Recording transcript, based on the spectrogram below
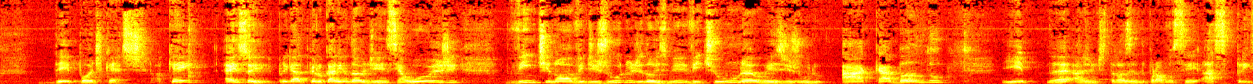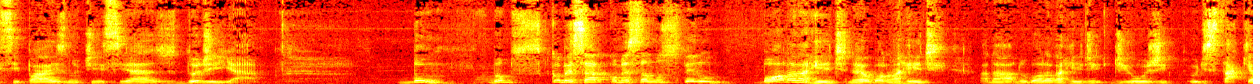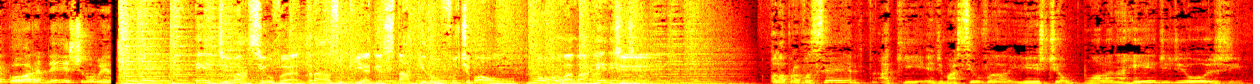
de podcast, ok? É isso aí, obrigado pelo carinho da audiência. Hoje, 29 de julho de 2021, né, o mês de julho acabando e né, a gente trazendo para você as principais notícias do dia. Bom, vamos começar. Começamos pelo Bola na Rede, né? O Bola na Rede na, no Bola na Rede de hoje. O destaque agora, neste momento. Edmar Silva traz o que é destaque no futebol. Bola na Rede. Olá para você, aqui Edmar Silva e este é o Bola na Rede de hoje.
